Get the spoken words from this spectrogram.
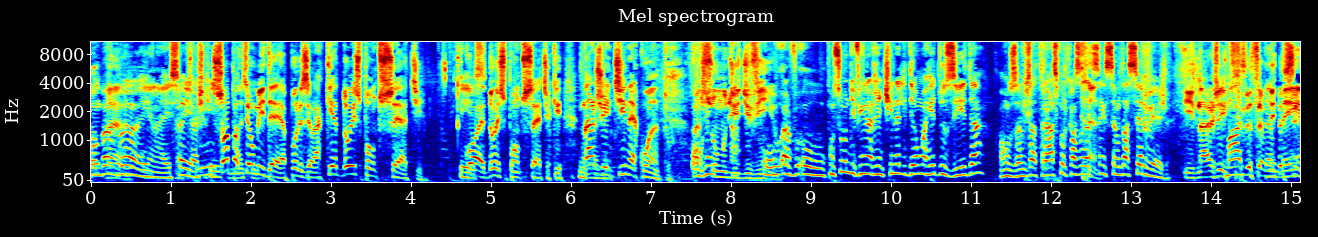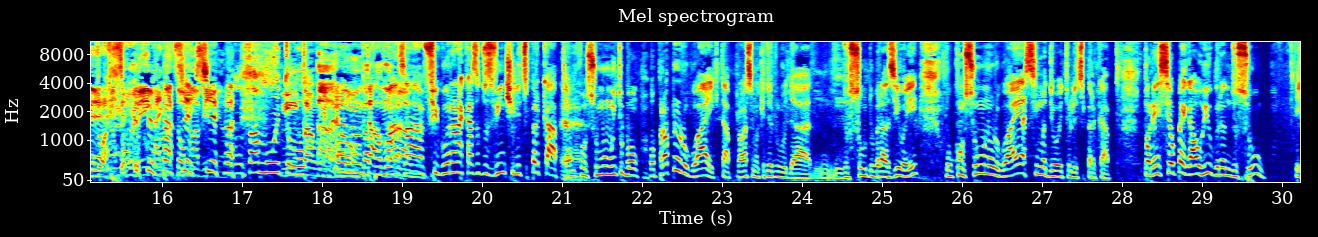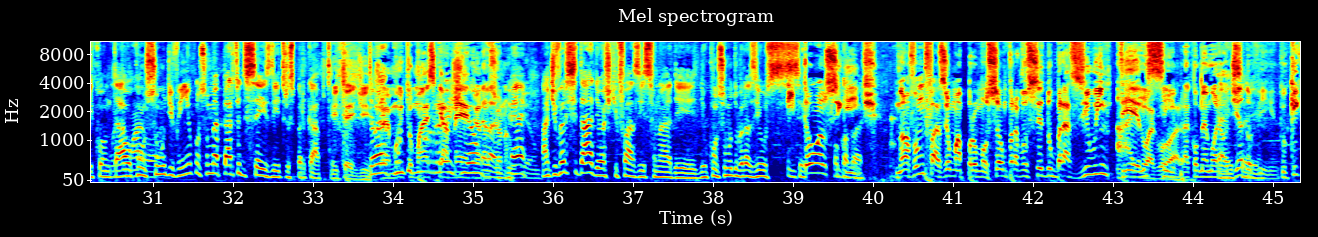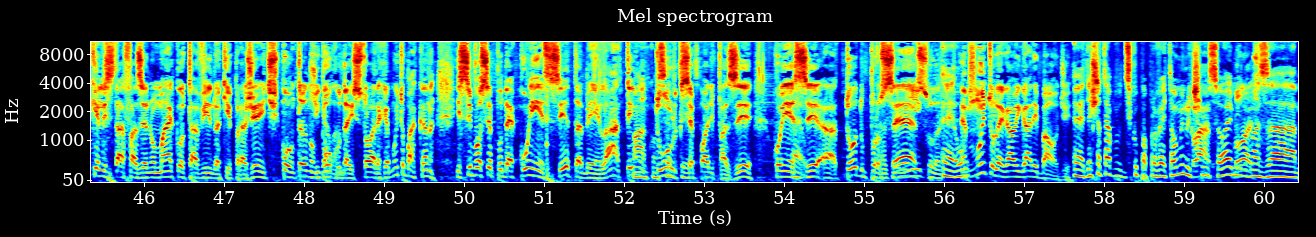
aí, né? Isso aí, eu acho que. Só pra Mas ter uma ideia, por exemplo, aqui é 2,7. Isso. Qual é 2,7 aqui? Na. Argentina é quanto? Consumo de, de vinho. O, o consumo de vinho na Argentina ele deu uma reduzida há uns anos atrás por causa da ascensão da cerveja. E na Argentina Mas também, também é situação um momento pra tomar Argentina. vinho. né? Não tá muito. Não tá muito É, não tá tá, mas a figura na casa dos 20 litros per capita. É, um consumo muito bom. O próprio Uruguai, que está próximo aqui do, da, no sul do Brasil aí, o consumo no Uruguai é acima de 8 litros per capita. Porém, se eu pegar o Rio Grande do Sul e contar o consumo de vinho, o consumo é perto de 6 litros per capita. Entendi. Então Já é, é muito mais que a média região. nacional. É, a diversidade eu acho que faz isso, né? De, de o consumo do Brasil. Então é o um pouco abaixo. seguinte, nós vamos fazer uma promoção pra você do Brasil inteiro Aí agora. pra comemorar É o dia do vinho. O que, que ele está fazendo? O Michael está vindo aqui pra gente, contando um Diga pouco lá. da história, que é muito bacana. E se você puder conhecer também lá, tem Ah, um tour que certeza. você pode fazer, conhecer ah, todo o processo. É, É, hoje- muito legal em Garibaldi. É, deixa eu até, desculpa, aproveitar um minutinho Claro, só, Emílio, lógico. Mas ah,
